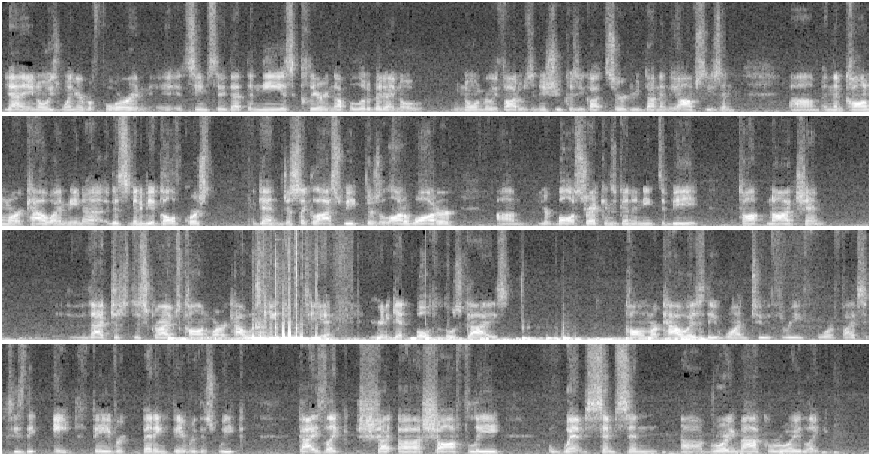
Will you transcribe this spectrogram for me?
yeah, you know, he's won here before, and it seems to be that the knee is clearing up a little bit. I know no one really thought it was an issue because he got surgery done in the offseason. Um, and then Collin Morikawa, I mean, uh, this is going to be a golf course again, just like last week, there's a lot of water. Um, your ball striking is going to need to be top notch, and that just describes Collin Morikawa's game to a T, and you're going to get both of those guys. Collin Morikawa is the one, two, three, four, five, six. He's the eighth favorite betting favorite this week. Guys like Sh- uh, Schauffele, Webb Simpson, uh, Rory McIlroy, like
